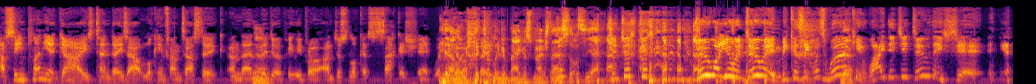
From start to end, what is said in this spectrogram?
I've seen plenty of guys ten days out looking fantastic, and then Yeah. they do a Pee Pro and just look a sack of shit. When Yeah, like, like, like a bag of smashed assholes. Yeah. Ju- just, just do what you were doing because it was working. Why did you do this shit?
